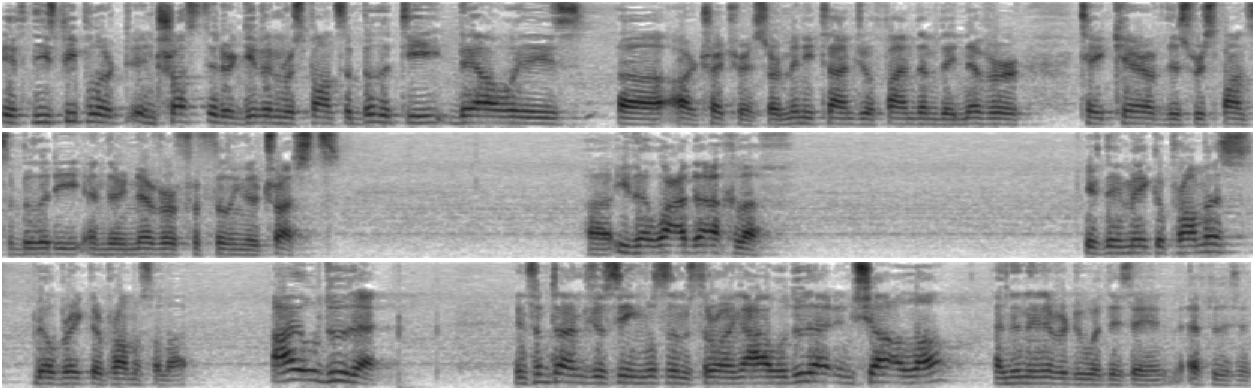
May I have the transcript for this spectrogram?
If these people are entrusted or given responsibility, they always uh, are treacherous. Or many times you'll find them, they never take care of this responsibility and they're never fulfilling their trusts. Uh, إذا وعد أخلف. If they make a promise, they'll break their promise a lot. I will do that. And sometimes you'll see Muslims throwing, I will do that, inshallah, and then they never do what they say after they say.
